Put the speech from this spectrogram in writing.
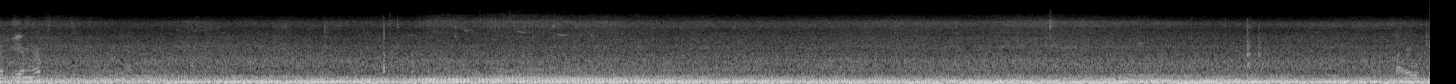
ตะเพียนครับ ขายโอเค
